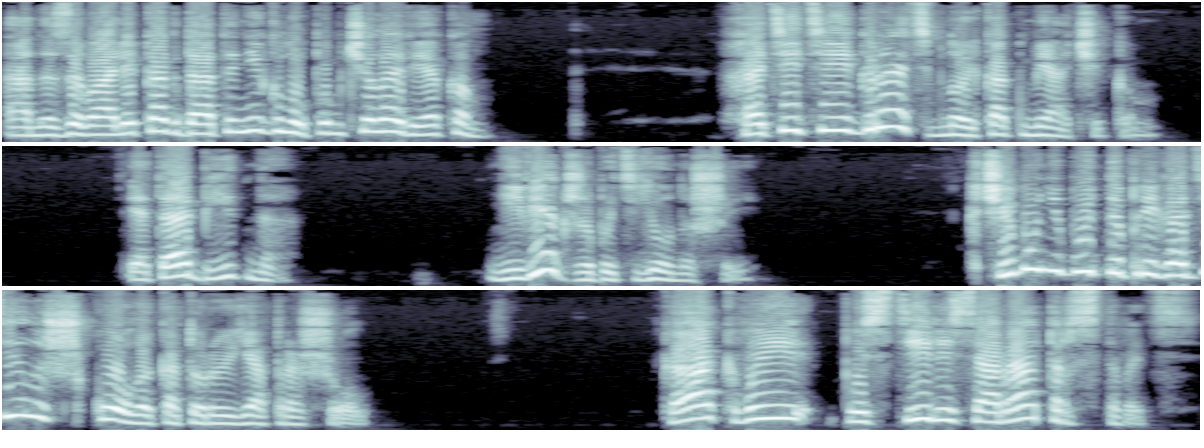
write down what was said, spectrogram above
а называли когда-то не глупым человеком. Хотите играть мной как мячиком? Это обидно. Не век же быть юношей. К чему-нибудь да пригодилась школа, которую я прошел. Как вы пустились ораторствовать,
